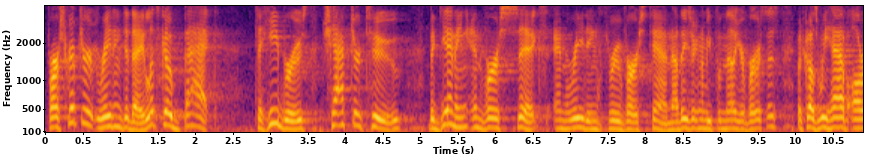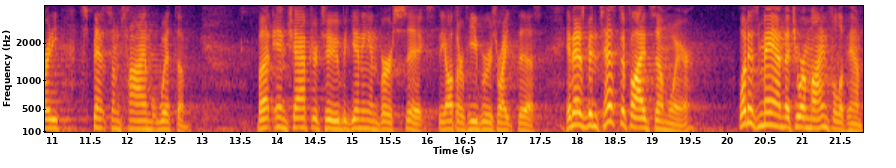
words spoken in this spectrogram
For our scripture reading today, let's go back to Hebrews chapter 2, beginning in verse 6 and reading through verse 10. Now, these are going to be familiar verses because we have already spent some time with them. But in chapter 2, beginning in verse 6, the author of Hebrews writes this It has been testified somewhere What is man that you are mindful of him,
